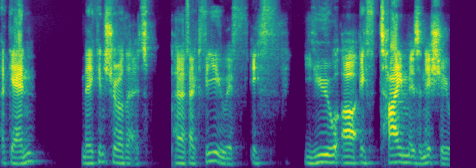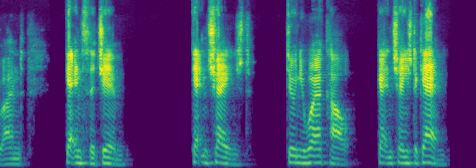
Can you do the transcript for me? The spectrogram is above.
again, making sure that it's perfect for you. If if you are if time is an issue and getting to the gym, getting changed, doing your workout, getting changed again,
